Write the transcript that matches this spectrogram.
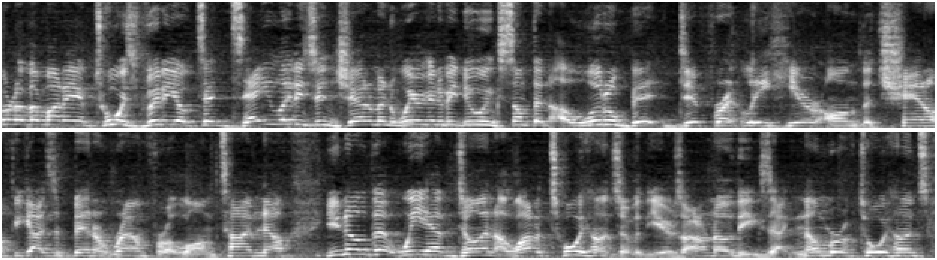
another My Damn Toys video. Today, ladies and gentlemen, we're going to be doing something a little bit differently here on the channel. If you guys have been around for a long time now, you know that we have done a lot of toy hunts over the years. I don't know the exact number of toy hunts,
